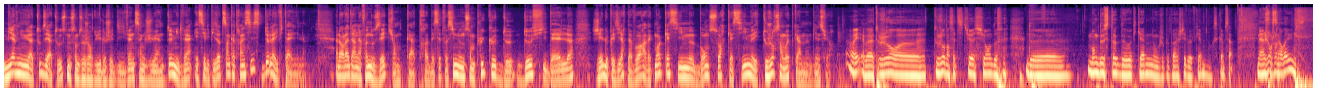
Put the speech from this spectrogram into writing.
Bienvenue à toutes et à tous, nous sommes aujourd'hui le jeudi 25 juin 2020 et c'est l'épisode 186 de Lifestyle. Alors la dernière fois nous étions 4, mais cette fois-ci nous ne sommes plus que deux, deux fidèles. J'ai le plaisir d'avoir avec moi Cassim. Bonsoir Cassim et toujours sans webcam bien sûr. Oui, eh ben, toujours, euh, toujours dans cette situation de, de manque de stock de webcam, donc je peux pas acheter de webcam, donc c'est comme ça. Mais un jour j'en aurai une.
